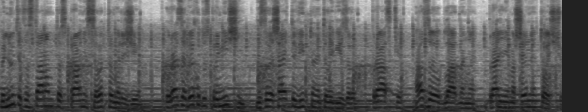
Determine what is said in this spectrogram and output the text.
пильнуйте за станом та справністю електромережі. У разі виходу з приміщень не залишайте вімкнені телевізори, праски, газове обладнання, пральні машини тощо.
